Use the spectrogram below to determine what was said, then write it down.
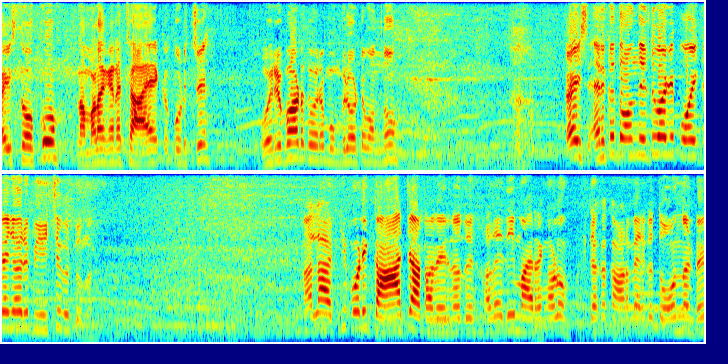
ഗൈസ് നോക്കൂ നമ്മളങ്ങനെ ചായയൊക്കെ കുടിച്ച് ഒരുപാട് ദൂരം മുമ്പിലോട്ട് വന്നു. ഗൈസ് എനിക്ക് തോന്നുന്നു ഇതുവഴി പോയി കഴിഞ്ഞാൽ ഒരു ബീച്ച് കിട്ടുന്നു. നല്ല അടിപൊളി കാറ്റാട്ടോ വരുന്നത്. അതായത് ഈ മരങ്ങളും ഇതൊക്കെ കാണുമ്പോൾ എനിക്ക് തോന്നുന്നുണ്ട്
